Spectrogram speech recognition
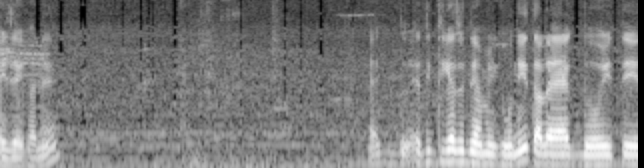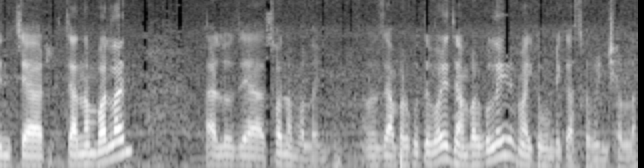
এই যে এখানে। এক এদিক থেকে যদি আমি গুনি, তাহলে এক, দুই, তিন, চার চার নাম্বার লাইন আর হলো যে ছয় নাম্বার লাইন। আমরা জাম্পার করতে পারি, জাম্পার করলেই মাইক্রোফোনটি কাজ করবে, ইনশাল্লাহ।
